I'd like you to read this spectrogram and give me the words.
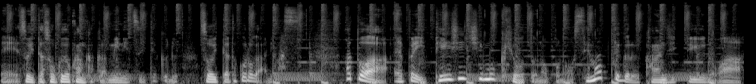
えーそういった速度感覚が身についてくる、そういったところがあります。あとは、やっぱり停止値目標とのこの迫ってくる感じっていうのは、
